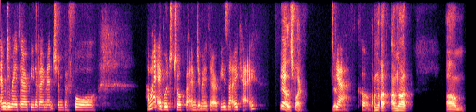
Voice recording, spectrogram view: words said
MDMA therapy that I mentioned before, Am I able to talk about MDMA therapy? Is that okay? Yeah, that's fine. Yeah, yeah cool. I'm not, I'm not um,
